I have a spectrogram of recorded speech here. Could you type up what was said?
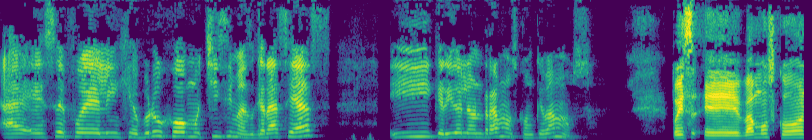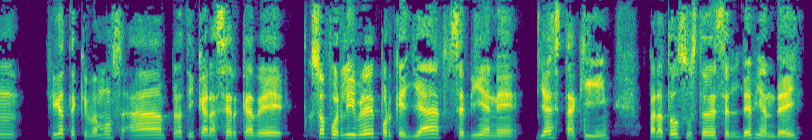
Ah, ese fue el Inge Brujo, muchísimas gracias. Y querido León Ramos, ¿con qué vamos? Pues eh, vamos con Fíjate que vamos a platicar acerca de software libre porque ya se viene, ya está aquí para todos ustedes el Debian Day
